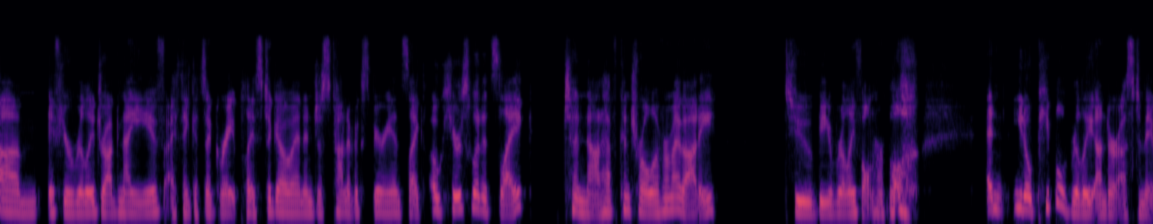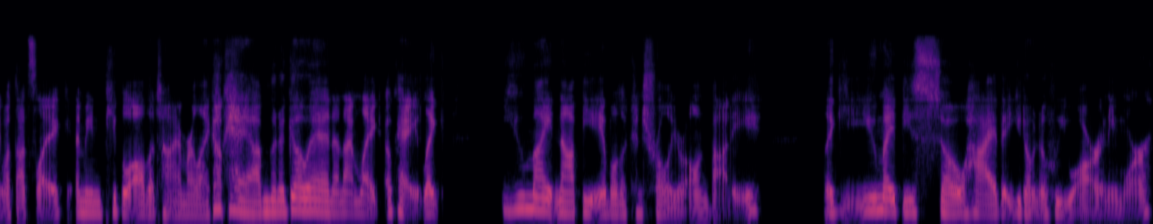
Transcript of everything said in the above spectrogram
Um, if you're really drug naive, I think it's a great place to go in and just kind of experience like, oh, here's what it's like to not have control over my body, to be really vulnerable. and you know, people really underestimate what that's like. I mean, people all the time are like, okay, I'm going to go in and I'm like, okay, like you might not be able to control your own body. Like you might be so high that you don't know who you are anymore.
